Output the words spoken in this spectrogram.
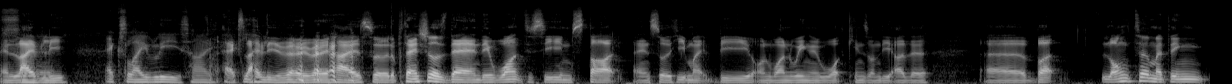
And uh, lively. X lively is high X lively very very high. So the potential is there, and they want to see him start, and so he might be on one wing and Watkins on the other. Uh, but long term, I think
